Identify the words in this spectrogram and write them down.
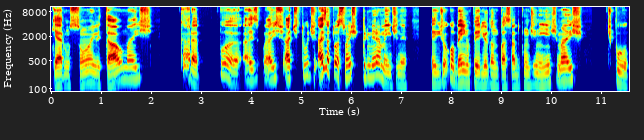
que era um sonho e tal, mas, cara, pô, as, as atitudes, as atuações, primeiramente, né? Ele jogou bem um período ano passado com o Diniz, mas, tipo,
